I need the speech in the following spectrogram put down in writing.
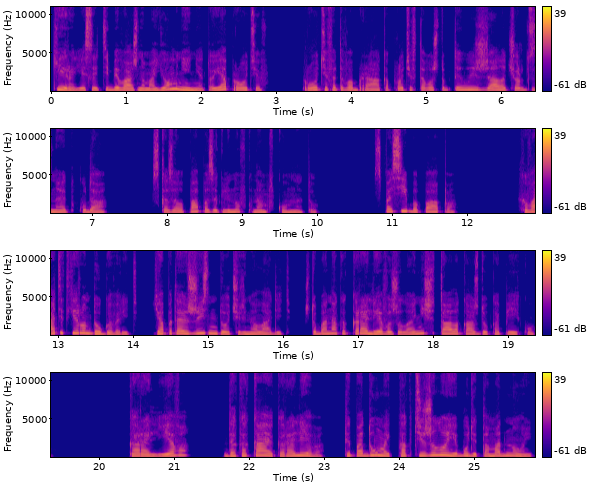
Кира, если тебе важно мое мнение, то я против. Против этого брака, против того, чтобы ты уезжала черт знает куда», — сказал папа, заглянув к нам в комнату. «Спасибо, папа». «Хватит ерунду говорить. Я пытаюсь жизнь дочери наладить, чтобы она как королева жила и не считала каждую копейку». «Королева? Да какая королева? Ты подумай, как тяжело ей будет там одной».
